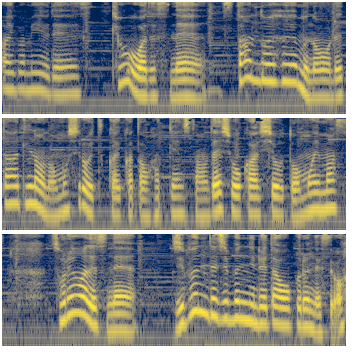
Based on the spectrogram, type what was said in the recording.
相葉美優です。今日はですねスタンド FM のレター機能の面白い使い方を発見したので紹介しようと思います。それはですね自分で自分にレターを送るんですよ。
